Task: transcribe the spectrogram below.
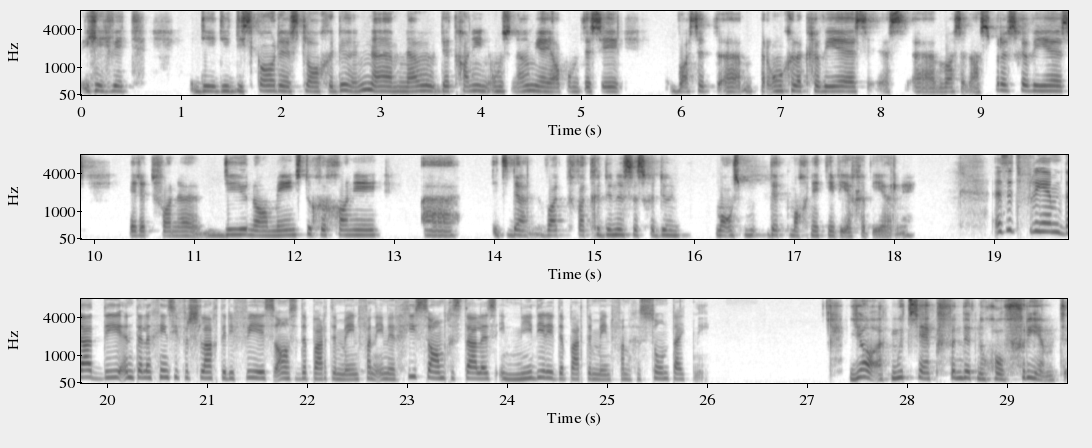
jy weet die die die skade is klaar gedoen. Ehm um, nou dit gaan nie ons nou meer help om te sê was dit ehm um, per ongeluk gewees is uh, was dit aspres gewees het dit van 'n dier na 'n mens toe gegaan nie. Uh dit's dan wat wat gedoen is is gedoen, maar ons dit mag net nie weer gebeur nie. Is dit vreemd dat die intelligensieverslag deur die FSA se departement van energie saamgestel is en nie deur die departement van gesondheid nie? Ja, ek moet sê ek vind dit nogal vreemd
